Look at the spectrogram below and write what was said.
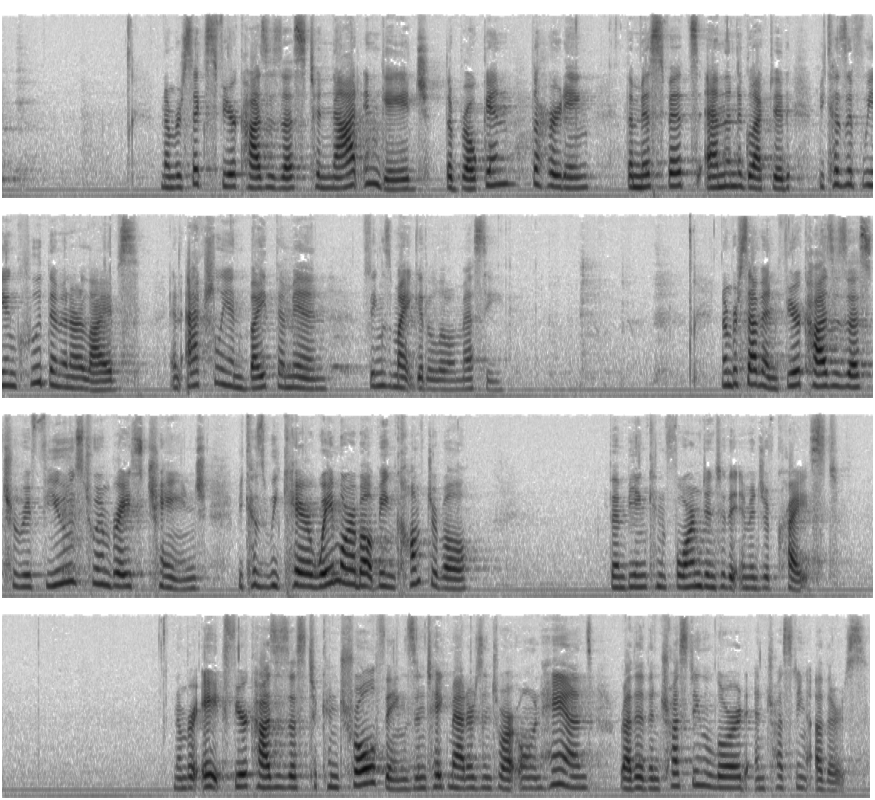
Number six, fear causes us to not engage the broken, the hurting, the misfits, and the neglected because if we include them in our lives and actually invite them in, things might get a little messy. Number seven, fear causes us to refuse to embrace change because we care way more about being comfortable than being conformed into the image of Christ. Number eight, fear causes us to control things and take matters into our own hands rather than trusting the Lord and trusting others.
